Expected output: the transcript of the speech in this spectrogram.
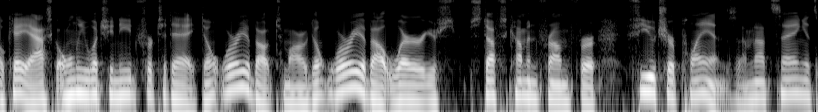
okay, ask only what you need for today. Don't worry about tomorrow. Don't worry about where your stuff's coming from for future plans. I'm not saying it's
